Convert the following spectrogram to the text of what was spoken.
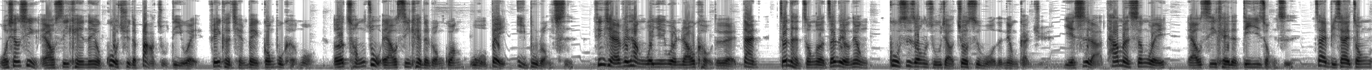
我相信 LCK 能有过去的霸主地位，Faker 前辈功不可没，而重铸 LCK 的荣光，我辈义不容辞。听起来非常文言文绕口，对不对？但真的很中二，真的有那种故事中的主角就是我的那种感觉，也是啦。他们身为 LCK 的第一种子，在比赛中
